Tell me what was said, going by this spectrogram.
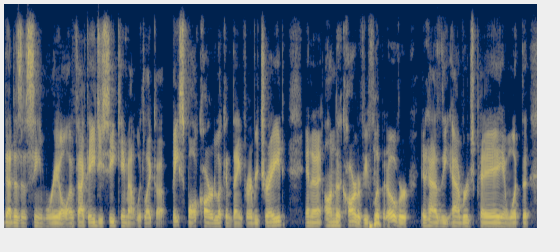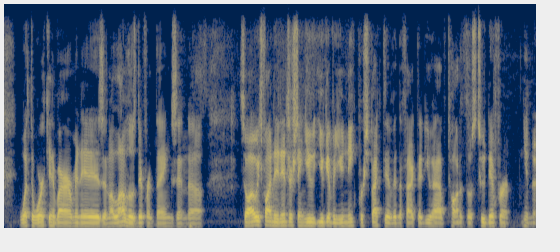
that doesn't seem real. In fact, AGC came out with like a baseball card looking thing for every trade, and on the card, if you flip it over, it has the average pay and what the what the working environment is, and a lot of those different things. And uh, so I always find it interesting. You you give a unique perspective in the fact that you have taught at those two different you know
